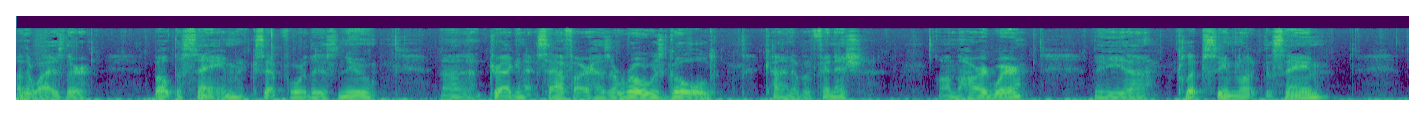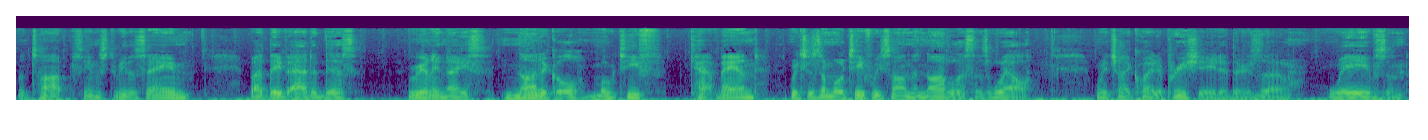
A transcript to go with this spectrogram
Otherwise, they're about the same, except for this new uh, Dragonet Sapphire has a rose gold kind of a finish on the hardware. The uh, clips seem to look the same. The top seems to be the same, but they've added this really nice nautical motif cap band, which is a motif we saw on the Nautilus as well, which I quite appreciated. There's uh, waves and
